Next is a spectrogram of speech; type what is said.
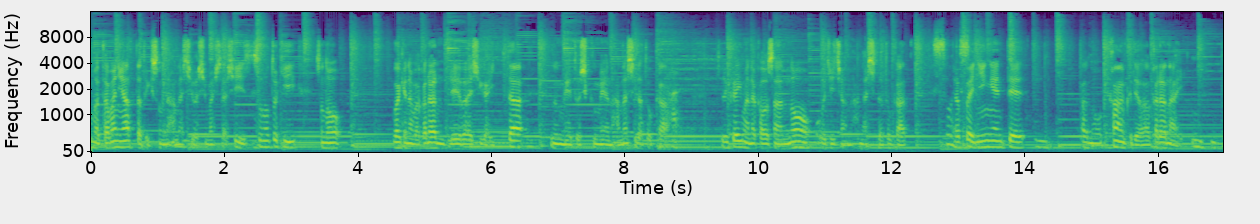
まあ、たまに会った時そんな話をしましたしその時そのわけのわからん霊媒師が言った運命と宿命の話だとか、はい。それから今中尾さんのおじいちゃんの話だとかそうですやっぱり人間ってうん。あの科学ではわからない。うんうん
